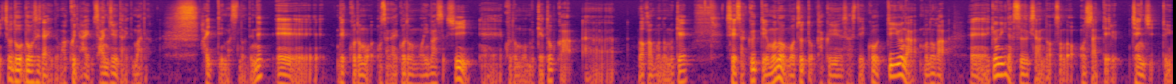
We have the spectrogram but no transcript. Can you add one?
一応同世代の枠に入る30代でまだ入っていますのでね、えー、で子供幼い子供もいますし、えー、子供向けとか若者向け政策っていうものをもうちょっと拡充させていこうっていうようなものが、えー、基本的には鈴木さんのそのおっしゃっているチェンジとい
